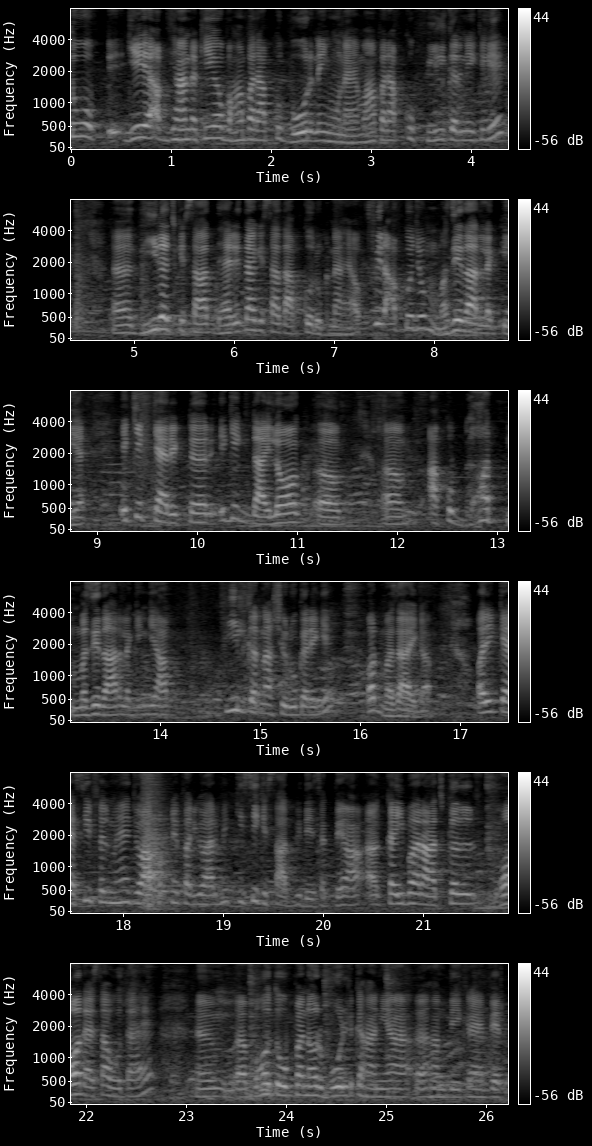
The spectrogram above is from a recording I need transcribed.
तो ये आप ध्यान रखिएगा, वहाँ पर आपको बोर नहीं होना है। वहाँ पर आपको फील करने के लिए धीरज के साथ, धैर्यता के साथ आपको रुकना है। और फिर आपको जो मज़ेदार लगती है एक एक कैरेक्टर एक एक डायलॉग आपको बहुत मज़ेदार लगेंगे। आप फील करना शुरू करेंगे और मज़ा आएगा। और एक ऐसी फ़िल्म है जो आप अपने परिवार में किसी के साथ भी दे सकते हैं। कई बार आजकल बहुत ऐसा होता है बहुत ओपन और बोल्ड कहानियाँ हम देख रहे हैं वेब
